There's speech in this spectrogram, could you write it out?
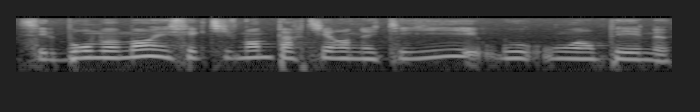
c'est le bon moment, effectivement, de partir en ETI ou en PME.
